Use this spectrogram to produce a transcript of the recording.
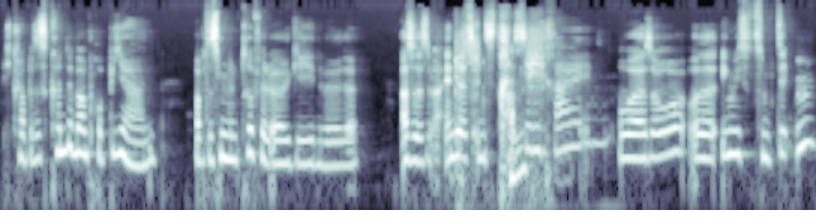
ich glaube, das könnte man probieren, ob das mit dem Trüffelöl gehen würde. Also das, entweder das ins Dressing rein oder so, oder irgendwie so zum Dippen.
